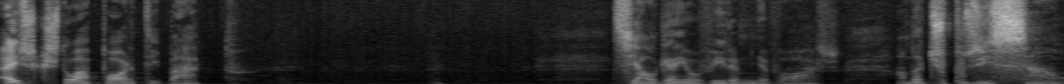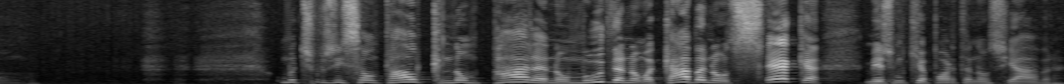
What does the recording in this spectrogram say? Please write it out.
Eis que estou à porta e bato. Se alguém ouvir a minha voz, há uma disposição. Uma disposição tal que não para, não muda, não acaba, não seca, mesmo que a porta não se abra.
